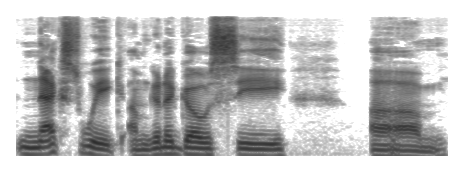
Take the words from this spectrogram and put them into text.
next week, I'm gonna go see um,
